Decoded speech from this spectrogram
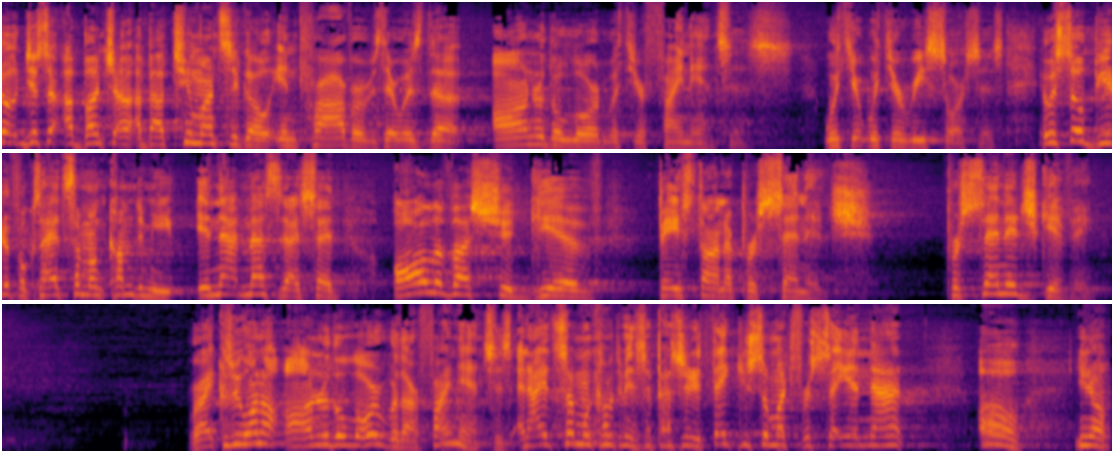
know, just a bunch of, about two months ago in Proverbs, there was the honor the Lord with your finances, with your, with your resources. It was so beautiful because I had someone come to me in that message. I said, all of us should give based on a percentage, percentage giving. Right? Because we want to honor the Lord with our finances. And I had someone come to me and say, Pastor, thank you so much for saying that. Oh, you know,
